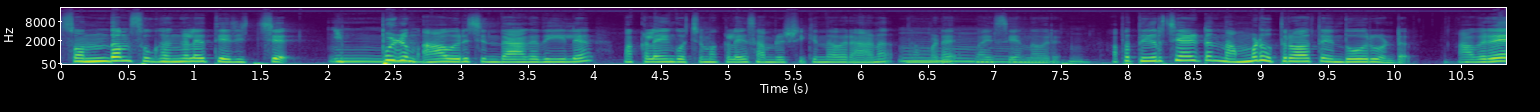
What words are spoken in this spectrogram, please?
സ്വന്തം സുഖങ്ങളെ ത്യജിച്ച് ഇപ്പോഴും ആ ഒരു ചിന്താഗതിയിൽ മക്കളെയും കൊച്ചുമക്കളെയും സംരക്ഷിക്കുന്നവരാണ് നമ്മുടെ വയസ്സെന്നവർ അപ്പോൾ തീർച്ചയായിട്ടും നമ്മുടെ ഉത്തരവാദിത്വം എന്തോരും ഉണ്ട് അവരെ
